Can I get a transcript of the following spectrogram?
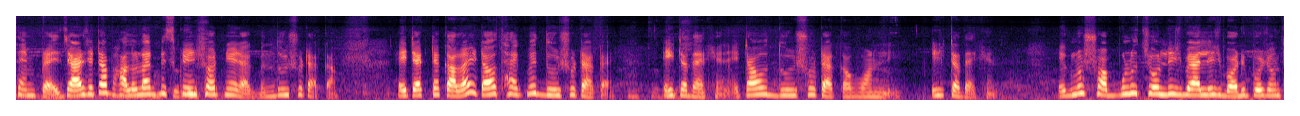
সেম প্রাইস যার যেটা ভালো লাগবে স্ক্রিনশট নিয়ে রাখবেন দুশো টাকা। এটা একটা কালার এটাও থাকবে দুশো টাকায়। এইটা দেখেন এটাও দুশো টাকা ওয়ানলি এইটা দেখেন। এগুলো সবগুলো চল্লিশ বিয়াল্লিশ বডি পর্যন্ত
